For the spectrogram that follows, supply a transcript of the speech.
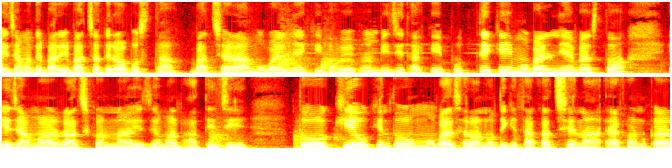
এই যে আমাদের বাড়ির বাচ্চাদের অবস্থা। বাচ্চারা মোবাইল নিয়ে কীভাবে বিজি থাকে। প্রত্যেকেই মোবাইল নিয়ে ব্যস্ত। এই যে আমার রাজকন্যা, এই যে আমার ভাতিজি। তো কেউ কিন্তু মোবাইল ছাড়া অন্যদিকে তাকাচ্ছে না। এখনকার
